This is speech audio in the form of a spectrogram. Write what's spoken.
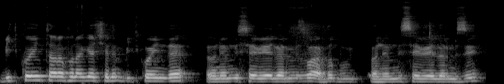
Bitcoin tarafına geçelim. Bitcoin'de önemli seviyelerimiz vardı. Bu önemli seviyelerimizi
